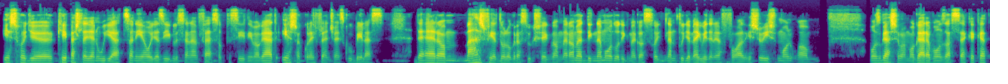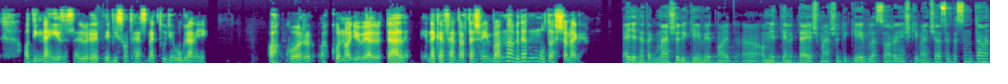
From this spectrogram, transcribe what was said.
és hogy képes legyen úgy játszani, ahogy az Eagles ellen felszokta szívni magát, és akkor egy franchise QB lesz. De erre a másfél dologra szükség van, mert ameddig nem oldódik meg az, hogy nem tudja megvédeni a fal, és ő is a mozgásával magára vonza a szekeket, addig nehéz lesz előrelépni, viszont ha ezt meg tudja ugrani, akkor, akkor nagy jövő előtt áll. Nekem fenntartásaim vannak, de mutassa meg. egyetetek második évét majd, ami tényleg teljes második év lesz, arra is kíváncsi leszek, de szerintem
